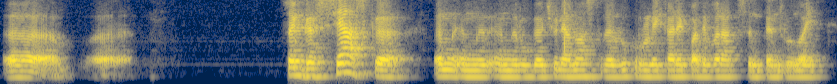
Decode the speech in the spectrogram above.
uh, uh, să găsească în, în, în rugăciunea noastră lucrurile care cu adevărat sunt pentru noi Uh, uh,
